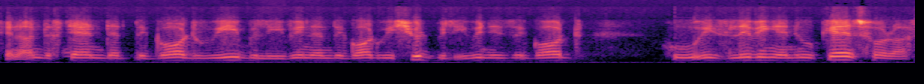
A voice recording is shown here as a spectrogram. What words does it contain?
can understand that the God we believe in and the God we should believe in is a God who is living and who cares for us.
